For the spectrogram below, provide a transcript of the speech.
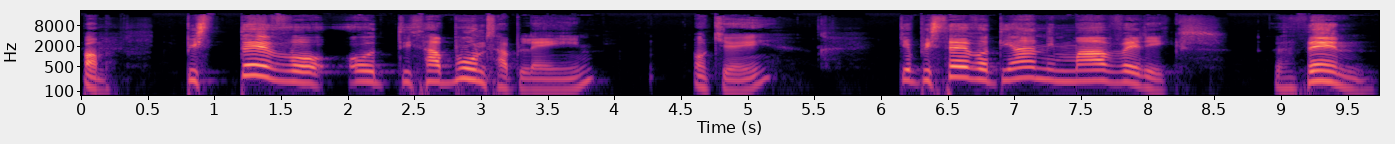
Πάμε. Πιστεύω ότι θα μπουν στα play-in Οκ. και πιστεύω ότι αν οι Mavericks δεν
